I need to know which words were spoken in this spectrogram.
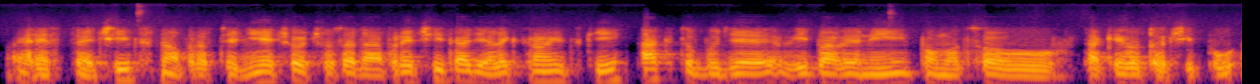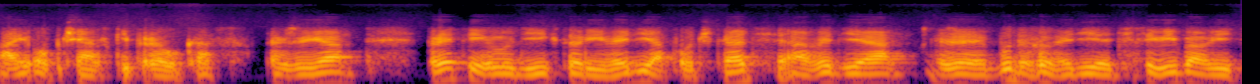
RST čip, no proste niečo, čo sa dá prečítať elektronicky, tak to bude vybavený pomocou takéhoto čipu aj občianský preukaz. Takže ja pre tých ľudí, ktorí vedia počkať a vedia, že budú vedieť si vybaviť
